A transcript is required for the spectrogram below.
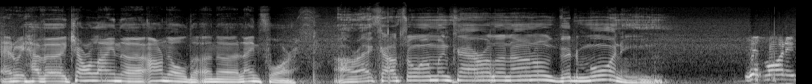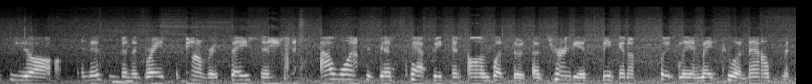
And we have uh, Caroline uh, Arnold on uh, line four. All right, Councilwoman Carolyn Arnold, good morning. Good morning to you all. And this has been a great conversation. I want to just tap in on what the attorney is speaking of quickly and make two announcements.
